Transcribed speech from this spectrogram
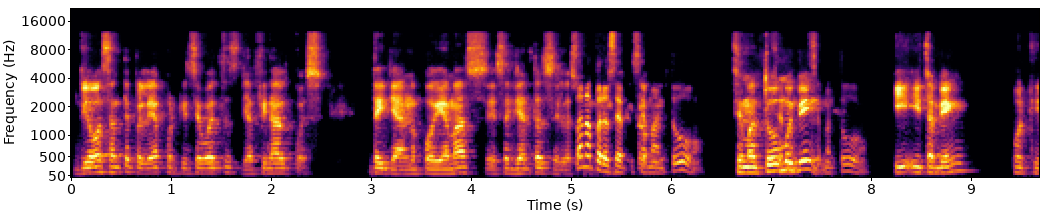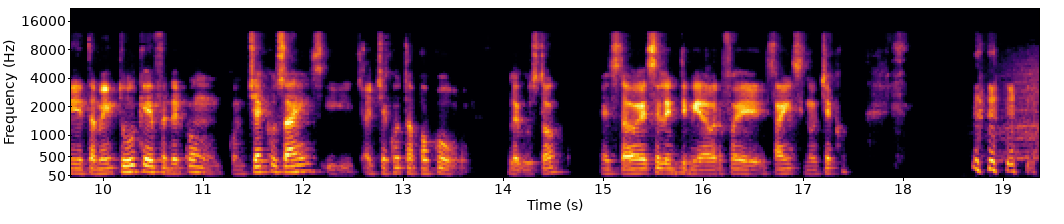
dio bastante pelea por 15 vueltas, ya al final, pues, de ya no podía más, esas llantas se las... Bueno, pero se, se mantuvo. Se mantuvo Se muy man- bien. Se mantuvo. Y, y también, porque también tuvo que defender con, con Checo Sainz y a Checo tampoco le gustó. Esta vez el intimidador fue Sainz y no Checo.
